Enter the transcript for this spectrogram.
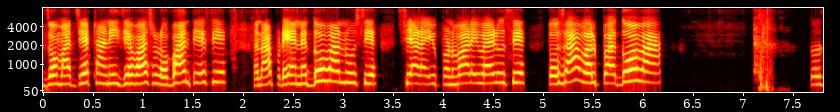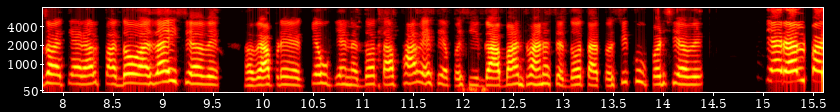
જો મારા જેઠાણી જે વાસળો બાંધે છે અને આપણે એને દોવાનું છે શિયાળા પણ વાળી વાળ્યું છે. તો જાવ અલ્પા દોવા. તો જો અત્યારે અલ્પા દોવા જાય છે હવે. હવે આપણે કેવું કે એને દોતા ફાવે છે, પછી ગા બાંધવાના છે, દોતા તો શીખવું પડશે હવે. અત્યારે અલ્પા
